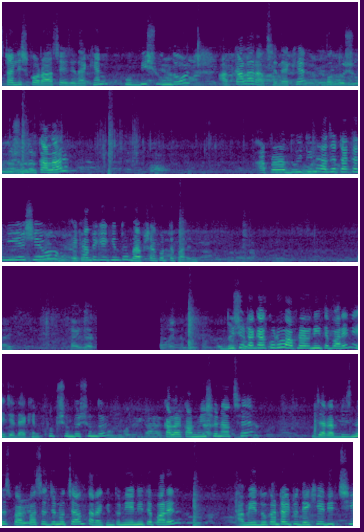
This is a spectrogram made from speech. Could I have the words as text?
স্টাইলিশ করা আছে এই যে দেখেন খুবই সুন্দর। আর কালার আছে দেখেন কত সুন্দর সুন্দর কালার আপনারা দুই তিন হাজার টাকা নিয়ে এসেও এখান থেকে কিন্তু ব্যবসা করতে পারেন। দুশো টাকা করেও আপনারা নিতে পারেন এই যে দেখেন খুব সুন্দর সুন্দর। কালার কম্বিনেশন আছে। যারা বিজনেস পারপাসের জন্য চান, তারা কিন্তু নিয়ে নিতে পারেন। আমি এই দোকানটা একটু দেখিয়ে দিচ্ছি।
